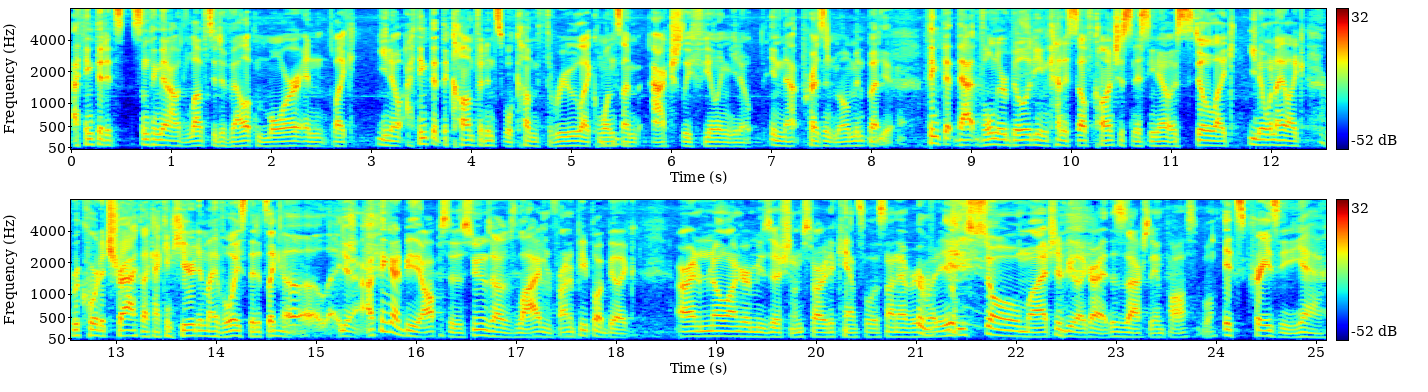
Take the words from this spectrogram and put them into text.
I think that it's something that I would love to develop more. And like, you know, I think that the confidence will come through like mm-hmm. once I'm actually feeling, you know, in that present moment. But Yeah. I think that that vulnerability and kind of self consciousness, you know, is still like, you know, when I like record a track, like I can hear it in my voice that it's like, mm-hmm. oh, like, Yeah, I think I'd be the opposite. As soon as I was live in front of people, I'd be like, all right, I'm no longer a musician. I'm sorry to cancel this on everybody. It'd be so much. It'd be like, all right, this is actually impossible. it's crazy. Yeah.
